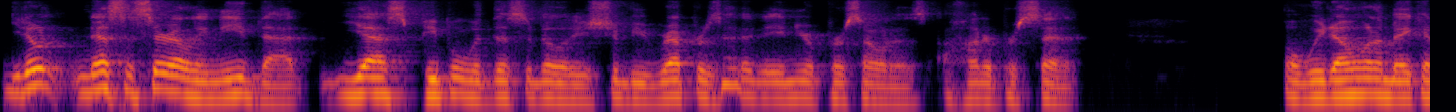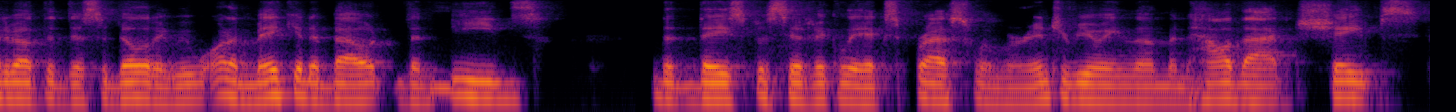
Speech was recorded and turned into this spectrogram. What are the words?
You don't necessarily need that. Yes, people with disabilities should be represented in your personas 100%. But we don't want to make it about the disability. We want to make it about the needs that they specifically express when we're interviewing them and how that shapes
